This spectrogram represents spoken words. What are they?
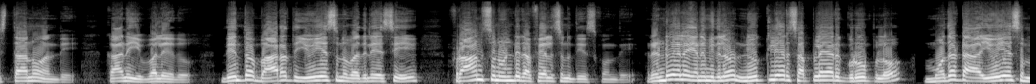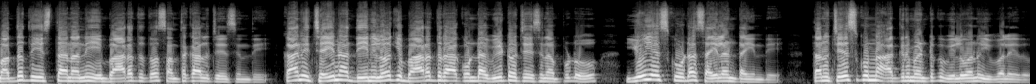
ఇస్తాను అంది. కానీ ఇవ్వలేదు. దీంతో భారత్ యుఎస్ను వదిలేసి ఫ్రాన్స్ నుండి రఫేల్స్ను తీసుకుంది. రెండు వేల ఎనిమిదిలో న్యూక్లియర్ సప్లయర్ గ్రూప్లో మొదట యుఎస్ మద్దతు ఇస్తానని భారత్తో సంతకాలు చేసింది. కానీ చైనా దీనిలోకి భారత్ రాకుండా వీటో చేసినప్పుడు యుఎస్ కూడా సైలెంట్ అయింది. తను చేసుకున్న అగ్రిమెంట్కు విలువను ఇవ్వలేదు.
